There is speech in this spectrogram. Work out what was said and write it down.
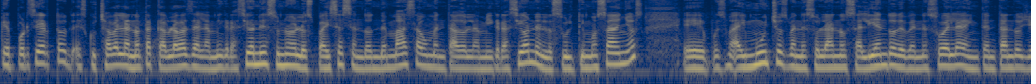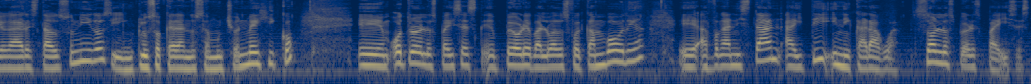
que por cierto, escuchaba la nota que hablabas de la migración, es uno de los países en donde más ha aumentado la migración en los últimos años. Eh, pues hay muchos venezolanos saliendo de Venezuela e intentando llegar a Estados Unidos e incluso quedándose mucho en México. Eh, otro de los países eh, peor evaluados fue Cambodia, eh, Afganistán, Haití y Nicaragua. Son los peores países.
